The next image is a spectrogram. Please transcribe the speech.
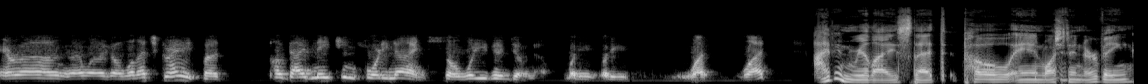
era. And I want to go, well, that's great, but Poe died in 1849. So what are you going to do now? What do you, what do you, what, what? I didn't realize that Poe and Washington Irving,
